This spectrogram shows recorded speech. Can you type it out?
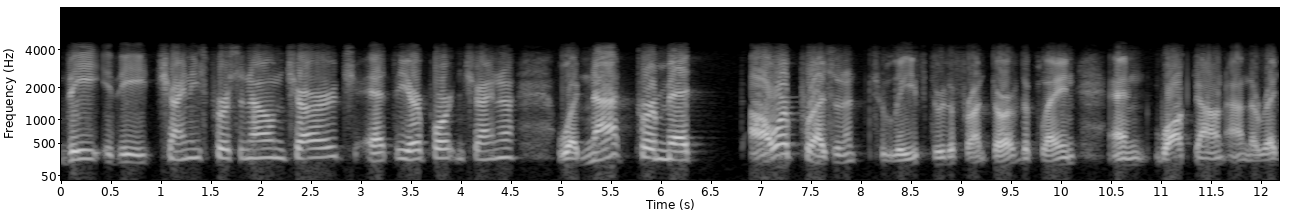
The the Chinese personnel in charge at the airport in China would not permit our president to leave through the front door of the plane and walk down on the red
